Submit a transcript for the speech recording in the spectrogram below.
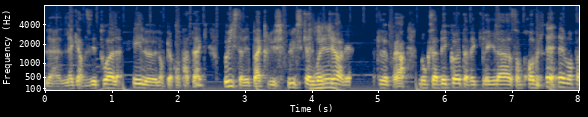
la, guerre des étoiles et l'Empire contre-attaque, eux, ils savaient pas que Luke Skywalker allait être le frère. Donc ça bécote avec Leila sans problème. Enfin,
